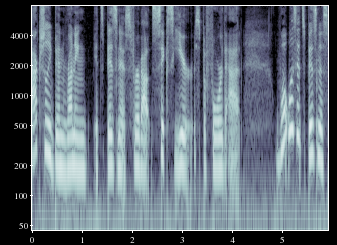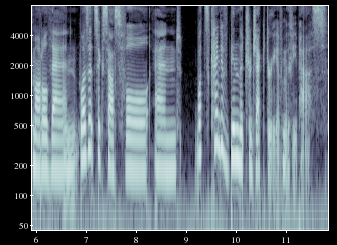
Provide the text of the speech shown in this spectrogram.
actually been running its business for about six years before that. What was its business model then? Was it successful? And what's kind of been the trajectory of MoviePass?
